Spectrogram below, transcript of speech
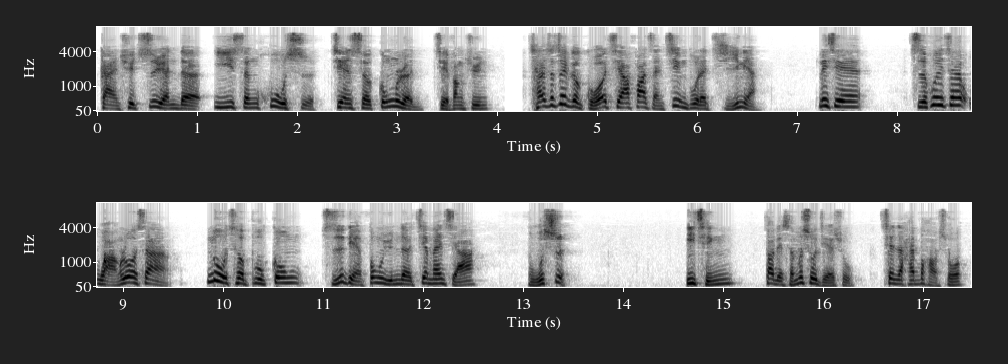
赶去支援的医生、护士、建设工人、解放军，才是这个国家发展进步的脊梁。那些只会在网络上怒测不公、指点风云的键盘侠，不是。疫情到底什么时候结束？现在还不好说。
